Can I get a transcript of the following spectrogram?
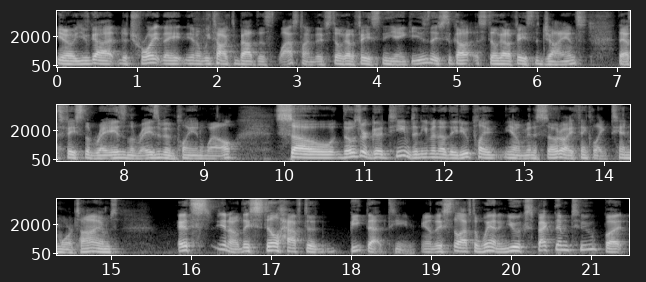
you know you've got Detroit. They you know we talked about this last time. They've still got to face the Yankees. They've still got still got to face the Giants. They have to face the Rays, and the Rays have been playing well. So those are good teams, and even though they do play, you know, Minnesota, I think like ten more times, it's you know they still have to beat that team. You know, they still have to win, and you expect them to, but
